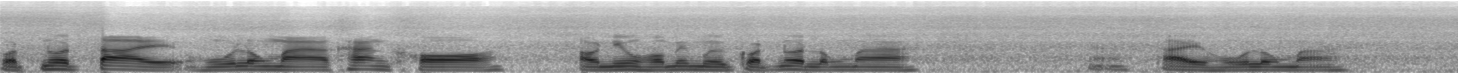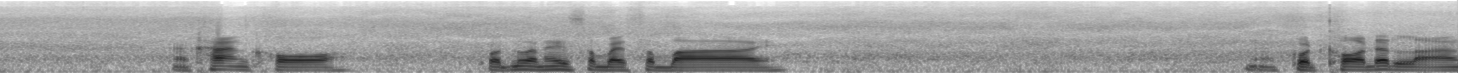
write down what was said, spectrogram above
กดนวดใต้หูลงมาข้างคอ เอานิ้วหัวแม่มือกดนวดลงมา ใต้หูลงมา ข้างคอกดนวดให้สบายสบายๆกดคอด้านหลัง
